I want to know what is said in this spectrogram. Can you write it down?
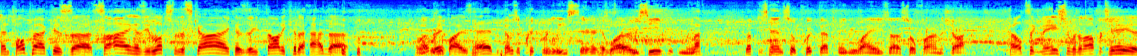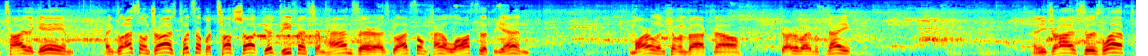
And Popek is uh, sighing as he looks to the sky because he thought he could have had that. Well, that was right a- by his head. That was a quick release there. It Just like received it and left left his hand so quick. That's maybe why he's uh, so far on the shot. Heiltsuk Nation with an opportunity to tie the game. And Gladstone drives, puts up a tough shot. Good defense from Hans there as Gladstone kind of lost it at the end. Marlon coming back now, guarded by McKnight. And he drives to his left,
